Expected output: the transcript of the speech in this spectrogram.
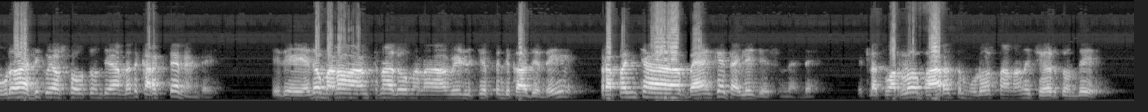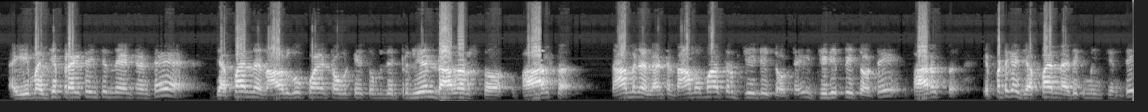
మూడో ఆర్థిక వ్యవస్థ అవుతుంది అన్నది కరెక్టేనండి. ఇది ఏదో మన అంచనాలు మన వీళ్ళు చెప్పింది కాదు ఇది. ప్రపంచ బ్యాంకే తెలియజేసిందండి ఇట్లా త్వరలో భారత్ మూడో స్థానాన్ని చేరుతుంది. ఈ మధ్య ప్రకటించింది ఏంటంటే జపాన్ నాలుగు పాయింట్ ఒకటి తొమ్మిది ట్రిలియన్ డాలర్స్తో భారత్ నామినల్ అంటే నామమాత్రం జీడీ తోటి జీడిపి తోటి భారత్ ఇప్పటికే జపాన్ అధిగమించింది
